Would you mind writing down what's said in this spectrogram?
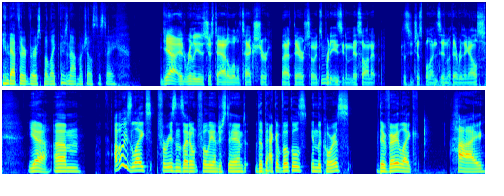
in that third verse, but like, there's not much else to say. Yeah, it really is just to add a little texture out there, so it's pretty Mhm. easy to miss on it because it just blends in with everything else. Yeah. Um, I've always liked, for reasons I don't fully understand, the backup vocals in the chorus. They're very like high.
